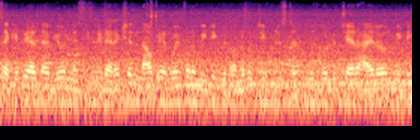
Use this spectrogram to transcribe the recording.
Secretary have given necessary direction. Now we are going for a meeting with Honorable Chief Minister who is going to chair a high level meeting.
